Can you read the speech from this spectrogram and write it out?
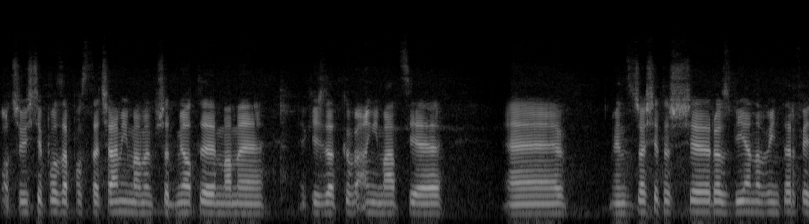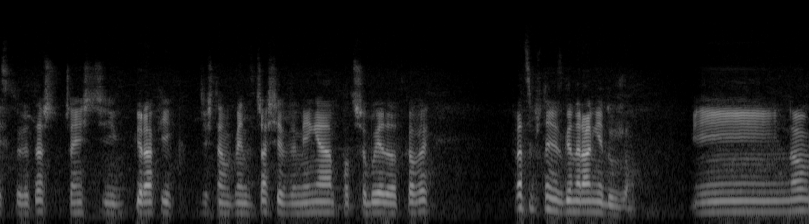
oczywiście poza postaciami mamy przedmioty, mamy jakieś dodatkowe animacje. E, w międzyczasie też się rozwija nowy interfejs, który też części grafik gdzieś tam w międzyczasie wymienia, potrzebuje dodatkowych. Pracy przy tym jest generalnie dużo. I no,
